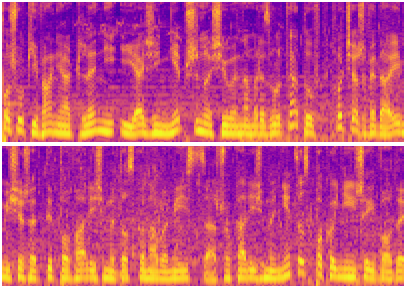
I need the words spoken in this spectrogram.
Poszukiwania kleni i jazi nie przynosiły nam rezultatów, chociaż wydaje mi się, że typowaliśmy doskonałe miejsca, szukaliśmy nieco spokojniejszej wody,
